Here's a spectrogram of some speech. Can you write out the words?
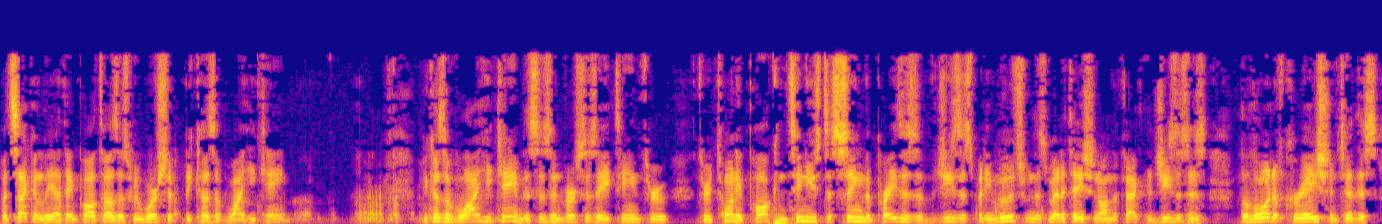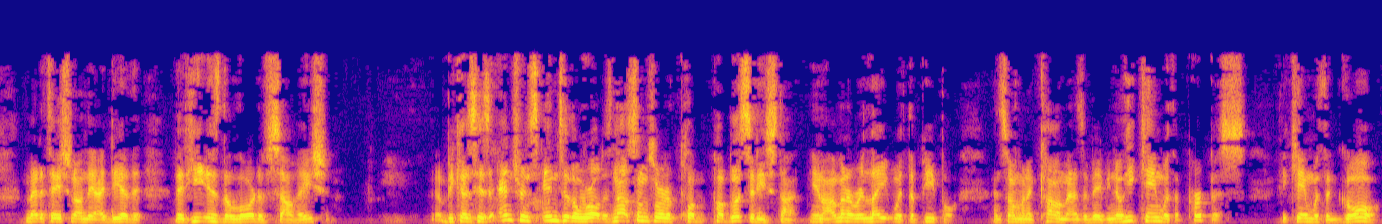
But secondly, I think Paul tells us we worship because of why he came. Because of why he came. This is in verses 18 through, through 20. Paul continues to sing the praises of Jesus, but he moves from this meditation on the fact that Jesus is the Lord of creation to this meditation on the idea that, that he is the Lord of salvation. Because his entrance into the world is not some sort of publicity stunt. You know, I'm going to relate with the people. and so I'm going to come as a baby. No, he came with a purpose. He came with a goal.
